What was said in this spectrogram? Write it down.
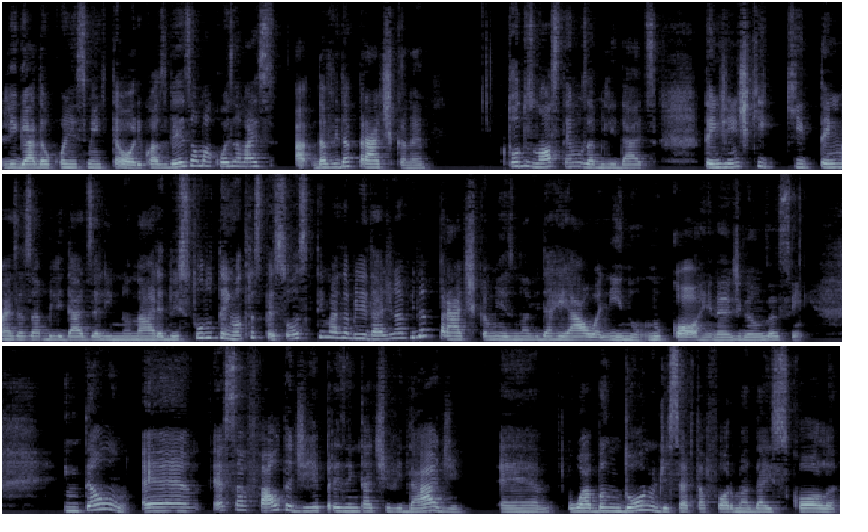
ligado ao conhecimento teórico, às vezes é uma coisa mais da vida prática, né? Todos nós temos habilidades. Tem gente que, que tem mais as habilidades ali na área do estudo, tem outras pessoas que têm mais habilidade na vida prática mesmo, na vida real, ali no, no corre, né? Digamos assim. Então, é, essa falta de representatividade, é, o abandono, de certa forma, da escola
